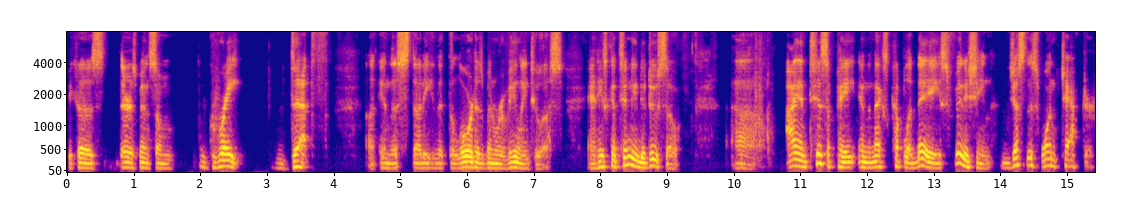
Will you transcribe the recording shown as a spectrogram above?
because there's been some great depth uh, in this study that the Lord has been revealing to us, and He's continuing to do so. Uh, I anticipate in the next couple of days finishing just this one chapter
